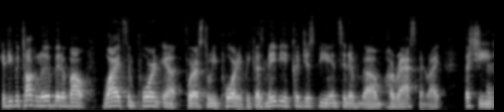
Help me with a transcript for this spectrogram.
if you could talk a little bit about why it's important uh, for us to report it, because maybe it could just be incident um, harassment, right? That she sure.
